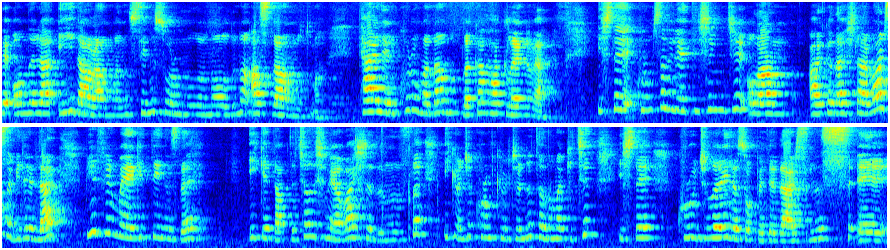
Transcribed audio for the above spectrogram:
ve onlara iyi davranmanın senin sorumluluğun olduğunu asla unutma. Terleri kurumadan mutlaka haklarını ver. İşte kurumsal iletişimci olan arkadaşlar varsa bilirler. Bir firmaya gittiğinizde ilk etapta çalışmaya başladığınızda ilk önce kurum kültürünü tanımak için işte kurucularıyla sohbet edersiniz, e,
